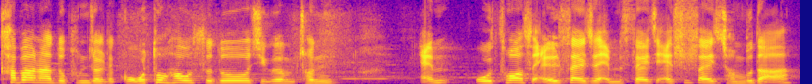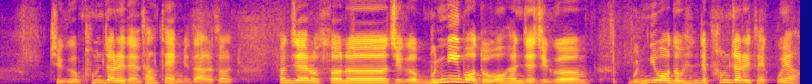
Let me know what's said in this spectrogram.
카바나도 품절됐고 오토하우스도 지금 전 M 오토하우스 L 사이즈, M 사이즈, S 사이즈 전부 다 지금 품절이 된 상태입니다. 그래서 현재로서는 지금 문리버도 현재 지금 문리버도 현재 품절이 됐고요.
